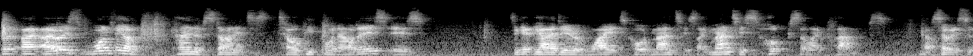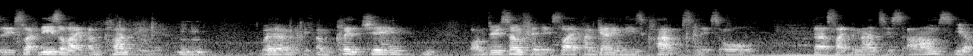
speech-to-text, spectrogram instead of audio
But I, I always one thing I've kind of started to tell people nowadays is to get the idea of why it's called mantis. Like mantis hooks are like clamps. Yeah. So it's it's like these are like I'm clamping you. hmm Whether I'm, if I'm clinching or I'm doing something, it's like I'm getting these clamps and it's all. That's like the mantis arms. Yeah.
